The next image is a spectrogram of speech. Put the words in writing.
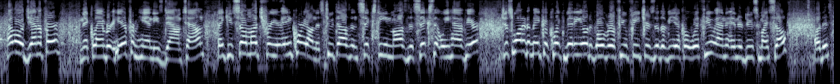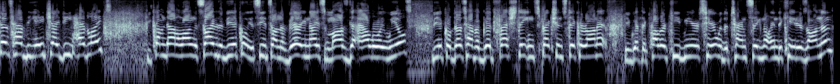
Hello, Jennifer. Nick Lambert here from Handy's Downtown. Thank you so much for your inquiry on this 2016 Mazda 6 that we have here. Just wanted to make a quick video to go over a few features of the vehicle with you and introduce myself. Uh, this does have the HID headlights. If you come down along the side of the vehicle, you see it's on the very nice Mazda alloy wheels. Vehicle does have a good fresh state inspection sticker on it. You've got the color keyed mirrors here with the turn signal indicators on them.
